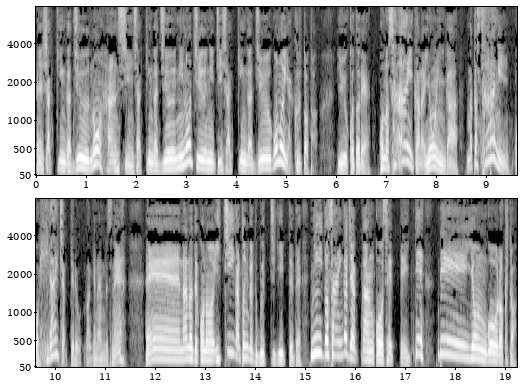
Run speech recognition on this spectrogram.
えー、借金が10の阪神、借金が12の中日、借金が15のヤクルトと。いうことで、この3位から4位が、またさらに、こう、開いちゃってるわけなんですね。えー、なのでこの1位がとにかくぶっちぎってて、2位と3位が若干こう競っていて、で、4、5、6と、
